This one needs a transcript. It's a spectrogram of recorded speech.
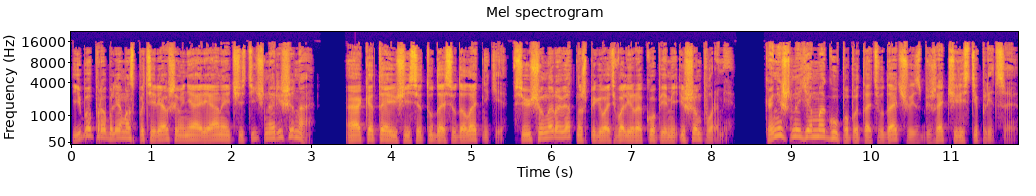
ибо проблема с потерявшей меня Арианой частично решена. А катающиеся туда-сюда латники все еще норовят нашпиговать Валера копьями и шампурами. Конечно, я могу попытать удачу и сбежать через теплицы.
